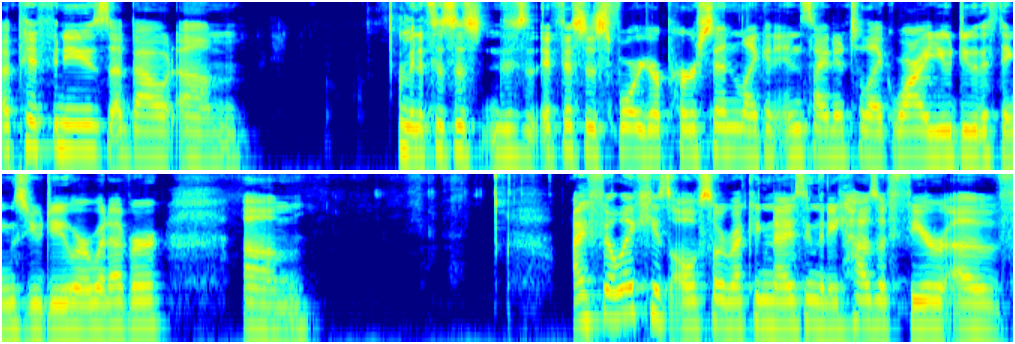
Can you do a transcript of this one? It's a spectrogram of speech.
epiphanies about um I mean if this is this if this is for your person like an insight into like why you do the things you do or whatever um I feel like he's also recognizing that he has a fear of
